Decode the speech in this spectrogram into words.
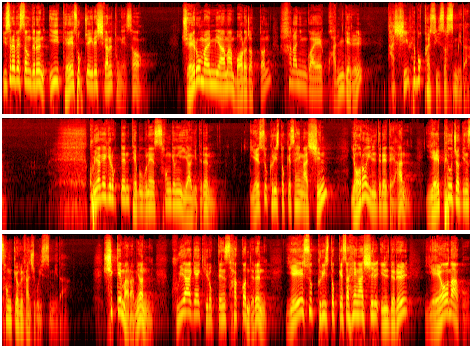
이스라엘 백성들은 이 대속죄일의 시간을 통해서 죄로 말미암아 멀어졌던 하나님과의 관계를 다시 회복할 수 있었습니다. 구약에 기록된 대부분의 성경의 이야기들은 예수 그리스도께서 행하신 여러 일들에 대한 예표적인 성격을 가지고 있습니다. 쉽게 말하면 구약에 기록된 사건들은 예수 그리스도께서 행하실 일들을 예언하고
